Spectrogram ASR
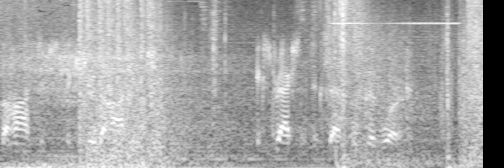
the hostage. Secure the hostage. Extraction successful. Good work.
